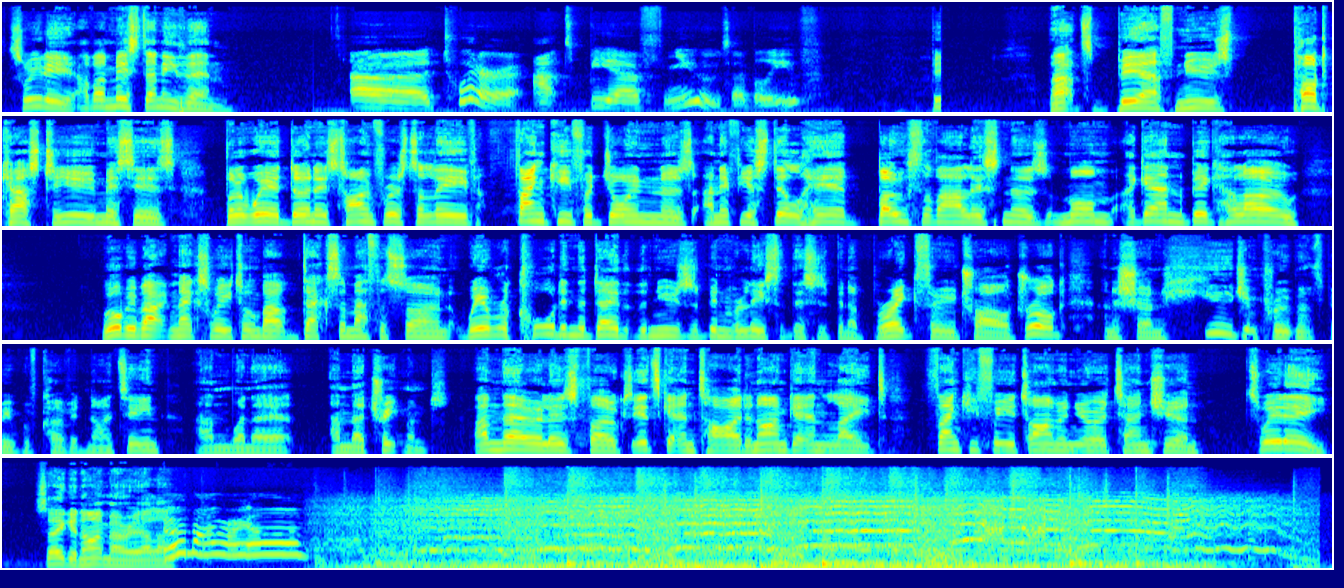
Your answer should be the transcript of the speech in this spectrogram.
Sweetie, have I missed anything? Uh, Twitter at BF News, I believe. That's BF News podcast to you, Mrs. But we're done. It's time for us to leave. Thank you for joining us. And if you're still here, both of our listeners, Mum, again, big hello. We'll be back next week talking about dexamethasone. We're recording the day that the news has been released that this has been a breakthrough trial drug and has shown huge improvement for people with COVID 19 and when they're and their treatment. And there it is, folks. It's getting tired and I'm getting late. Thank you for your time and your attention. Sweetie, say goodnight, Mariella. Good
